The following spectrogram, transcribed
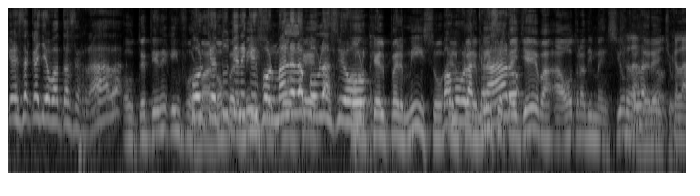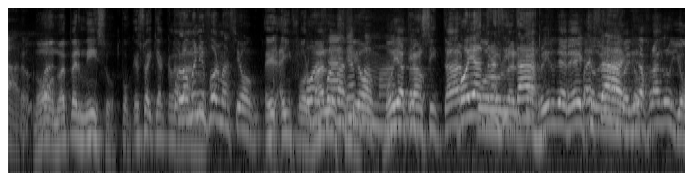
que esa calle va a estar cerrada. usted tiene que informar. Porque tú tienes que informarle a la población. Porque el permiso, el permiso te lleva a otra dimensión del derecho. Claro. No, no es permiso, porque eso hay que aclarar. Por lo menos información. Eh, eh información. Voy a transitar Voy a por el carril derecho de la avenida Frank Grullón.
